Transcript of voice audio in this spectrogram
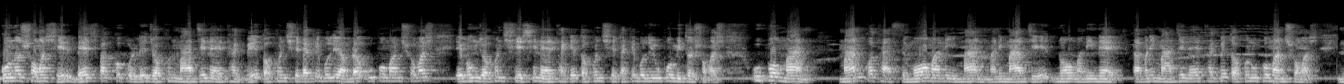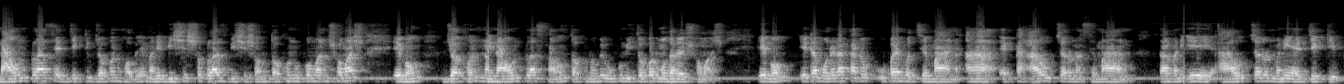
কোন সমাসের বেশ বাক্য করলে যখন মাঝে ন্যায় থাকবে, তখন সেটাকে বলি আমরা উপমান সমাস, এবং যখন শেষে ন্যায় থাকে, তখন সেটাকে বলি উপমিত সমাস। উপমান, মান কথা আছে, ম মানি মান মানে মাঝে, ন মানি ন্যায়। তার মানে মাঝে ন্যায় থাকবে, তখন উপমান সমাস। নাউন প্লাস অ্যাডজেক্টিভ যখন হবে মানে বিশেষ্য প্লাস বিশেষণ, তখন উপমান সমাস, এবং যখন নাউন প্লাস নাউন তখন হবে উপমিত কর্মধারয় সমাস। এবং এটা মনে রাখার উপায় হচ্ছে মান, আ, একটা আ উচ্চারণ আছে, মান। তার মানে এ, আ উচ্চারণ মানে অ্যাডজেক্টিভ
